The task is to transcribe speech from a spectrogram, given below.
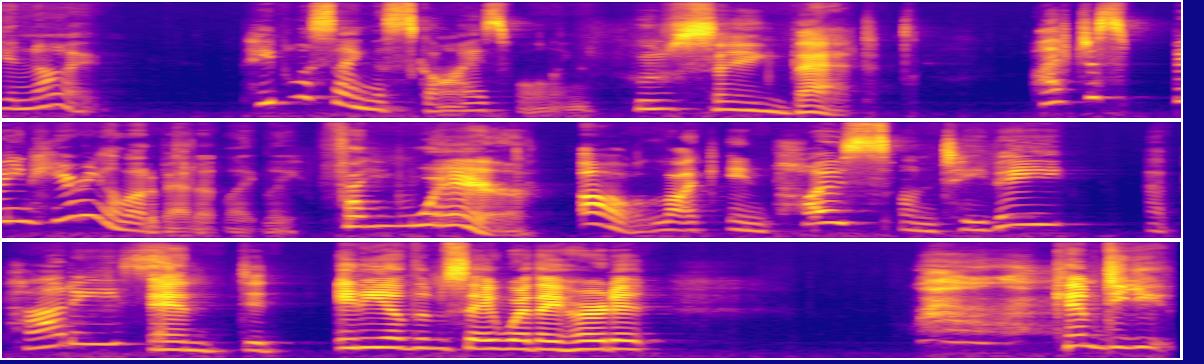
You know, people are saying the sky is falling. Who's saying that? I've just been hearing a lot about it lately. From where? Oh, like in posts, on TV, at parties. And did any of them say where they heard it? well, Kim, do you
